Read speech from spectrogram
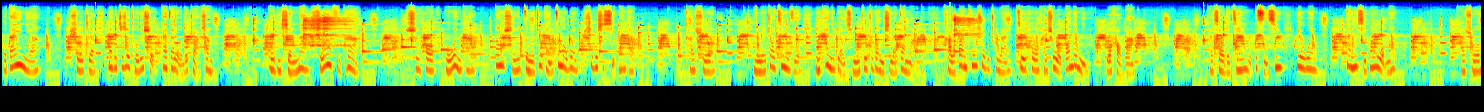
我答应你啊！说着，那个支着头的手盖在了我的爪上。欧迪神呐，十万伏特啊！事后我问他，当时怎么就敢这么问？是不是喜欢他？他说：“你没照镜子，一看你表情就知道你是来干嘛的。卡了半天说不出来，最后还是我帮的你，我好吧？”他笑得精，我不死心，又问：“那你喜欢我吗？”他说：“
